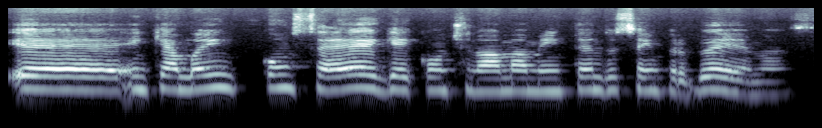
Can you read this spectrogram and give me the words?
é, em que a mãe consegue continuar amamentando sem problemas?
